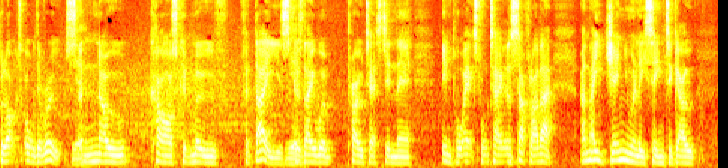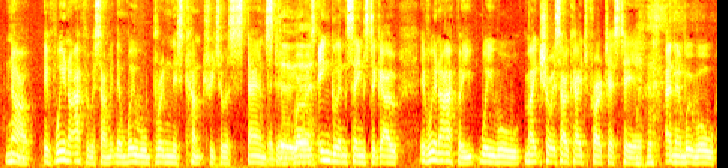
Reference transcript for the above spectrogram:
blocked all the routes Yeah. and no cars could move for days because they were protesting their import export tax and stuff like that. And they genuinely seem to go, no, if we're not happy with something, then we will bring this country to a standstill. do, yeah. Whereas England seems to go, if we're not happy, we will make sure it's okay to protest here, and then we will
